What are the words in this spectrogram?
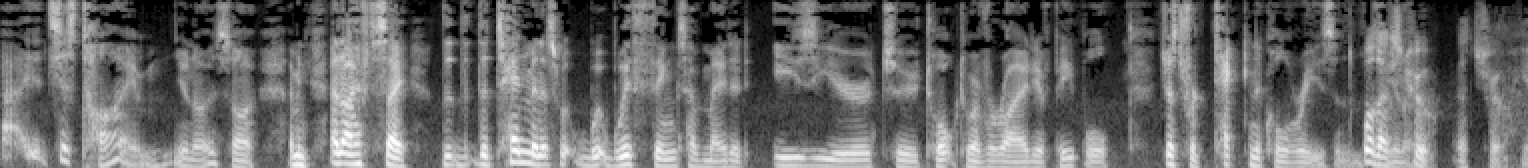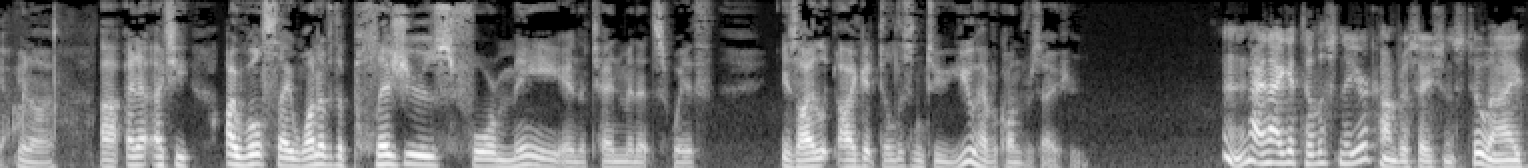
Uh, it's just time, you know, so, I mean, and I have to say, the, the, the 10 minutes w- w- with things have made it easier to talk to a variety of people just for technical reasons. Well, that's you know? true. That's true. Yeah. You know, uh, and actually, I will say one of the pleasures for me in the 10 minutes with is I, I get to listen to you have a conversation. Hmm, and I get to listen to your conversations too. And I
